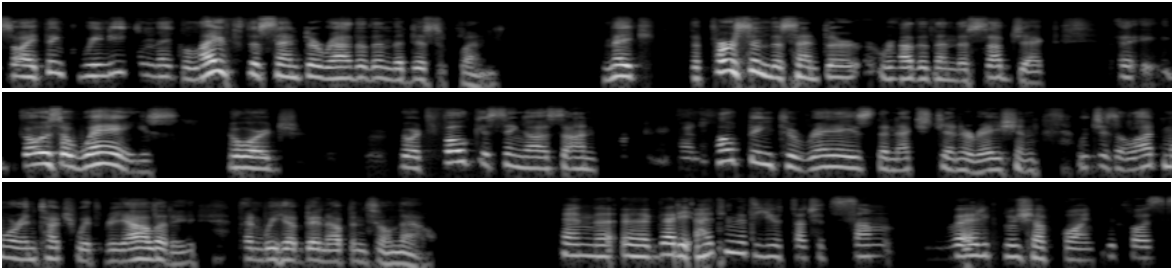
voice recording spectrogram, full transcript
so I think we need to make life the center rather than the discipline. Make the person the center rather than the subject. Uh, it goes a ways toward toward focusing us on on helping to raise the next generation, which is a lot more in touch with reality than we have been up until now. And uh, Garry, I think that you touched some very crucial point because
